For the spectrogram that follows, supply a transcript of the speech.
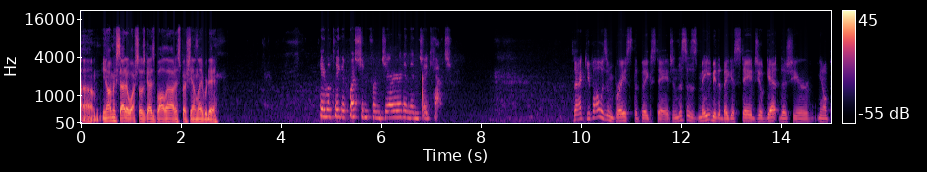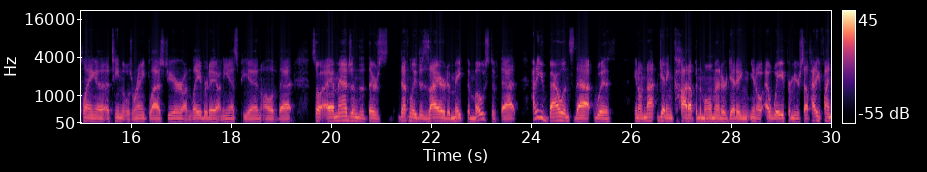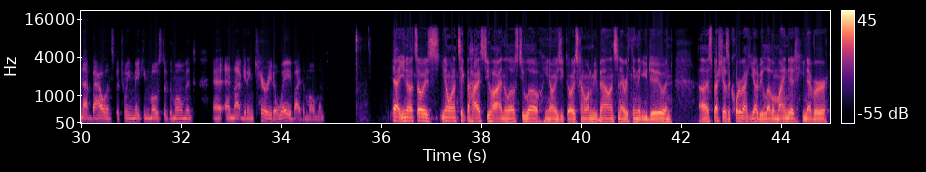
um, you know, I'm excited to watch those guys ball out, especially on Labor Day. Okay, we'll take a question from Jared and then Jake Catch. Zach, you've always embraced the big stage, and this is maybe the biggest stage you'll get this year. You know, playing a, a, team that was ranked last year on Labor Day on ESPN, all of that. So I imagine that there's definitely desire to make the most of that. How do you balance that with you know not getting caught up in the moment or getting you know away from yourself? How do you find that balance between making the most of the moment and, and, not getting carried away by the moment? Yeah you know it's always you don't want to take the highs too high and the lows too low. You know as you always kind of want to be balanced in everything that you do and uh, especially as a quarterback you got to be level minded you never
